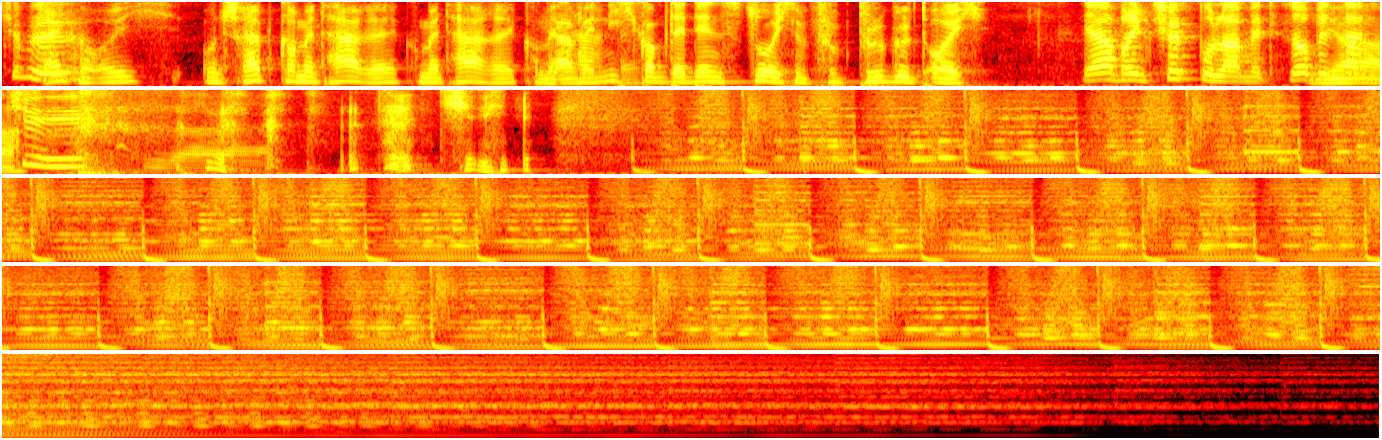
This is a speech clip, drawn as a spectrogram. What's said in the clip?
tschüss. Danke euch und schreibt Kommentare, Kommentare, Kommentare. Ja, wenn nicht, kommt der Dennis durch und verprügelt euch. Ja, bringt Schöttbullar mit. So, bis Ja. dann. Tschüss. Tschüss.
